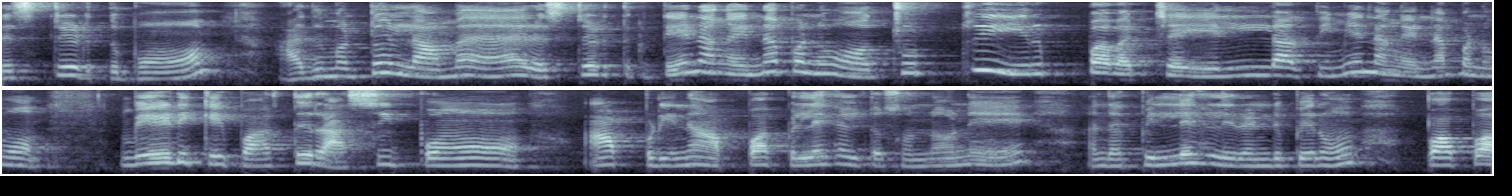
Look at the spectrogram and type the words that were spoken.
ரெஸ்ட் எடுத்துப்போம். அது மட்டும் இல்லாமல் ரெஸ்ட் எடுத்துக்கிட்டே நாங்கள் என்ன பண்ணுவோம்? சுற்றி இருப்பவற்றை எல்லாத்தையுமே நாங்கள் என்ன பண்ணுவோம்? வேடிக்கை பார்த்து ரசிப்போம். அப்படின்னு அப்பா பிள்ளைகள்கிட்ட சொன்னோன்னே அந்த பிள்ளைகள் ரெண்டு பேரும் பாப்பா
